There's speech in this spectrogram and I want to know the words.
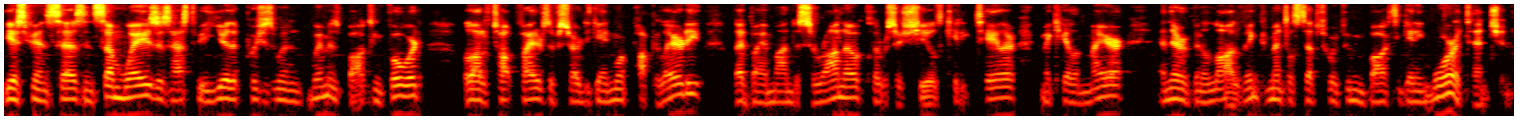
ESPN says in some ways this has to be a year that pushes women, women's boxing forward. A lot of top fighters have started to gain more popularity, led by Amanda Serrano, Claressa Shields, Katie Taylor, Michaela Mayer, and there have been a lot of incremental steps towards women boxing getting more attention.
